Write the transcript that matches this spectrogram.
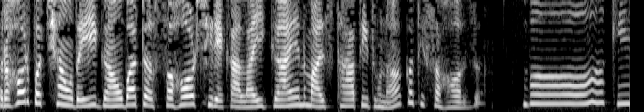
रहर पछ्याउँदै गाउँबाट सहर छिरेकालाई गायनमा स्थापित हुन कति सहज। बोकी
